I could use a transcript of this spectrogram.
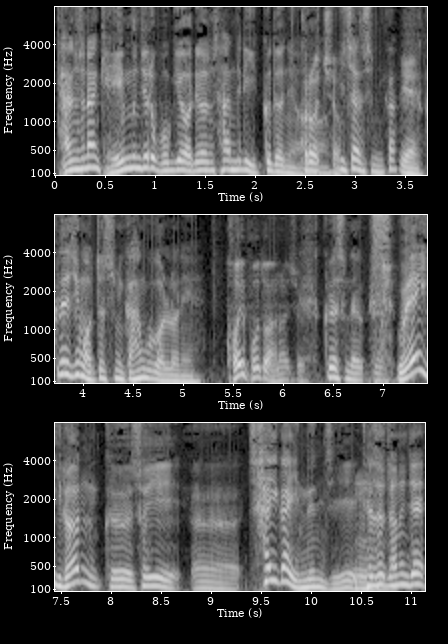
단순한 개인 문제로 보기 어려운 사안들이 있거든요. 그렇죠. 있지 않습니까? 예. 그런데 지금 어떻습니까? 한국 언론이. 거의 보도 안 하죠. 그렇습니다. 네. 왜 이런 그 소위 어 차이가 있는지 음. 그래서 저는 이제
